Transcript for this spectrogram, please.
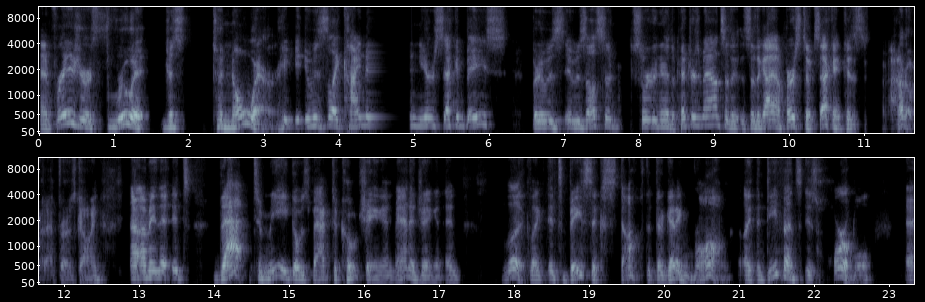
and Frazier threw it just to nowhere. He, it was like kind of near second base, but it was it was also sort of near the pitcher's mound. So the so the guy on first took second because I don't know where that throw is going. I I mean, it's that to me goes back to coaching and managing and, and look like it's basic stuff that they're getting wrong. Like the defense is horrible. Eh,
